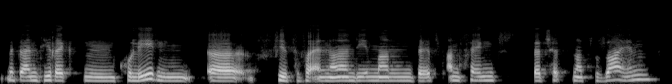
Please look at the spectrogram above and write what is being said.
mit deinen direkten Kollegen äh, viel zu verändern, indem man selbst anfängt, wertschätzender zu sein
